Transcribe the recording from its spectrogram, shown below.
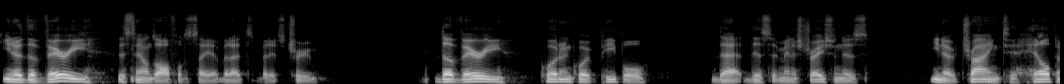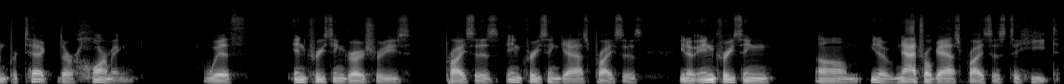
you know the very this sounds awful to say it but it's but it's true. The very quote unquote people that this administration is you know trying to help and protect they're harming with increasing groceries prices increasing gas prices you know increasing um, you know, natural gas prices to heat,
